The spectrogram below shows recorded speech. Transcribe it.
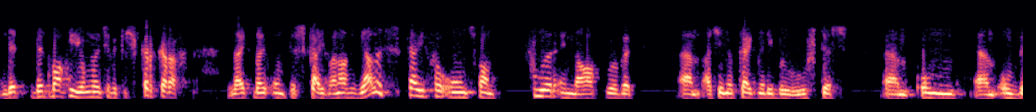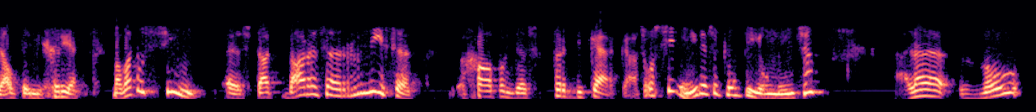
En dit dit maak die jonges 'n bietjie skrikkerig lyk my om te skuif. Want as wel 'n skuif vir ons van voor en na COVID ehm um, as jy nou kyk na die behoeftes um, om um, om wel te immigreer maar wat ons sien is dat daar is 'n reuse gaping dis vir die kerke. As ons sien hier is 'n klompie jong mense. Hulle wil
